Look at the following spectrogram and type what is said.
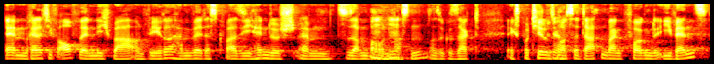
ähm, relativ aufwendig war und wäre, haben wir das quasi händisch ähm, zusammenbauen mhm. lassen. Also gesagt, exportiert uns ja. aus der Datenbank folgende Events,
